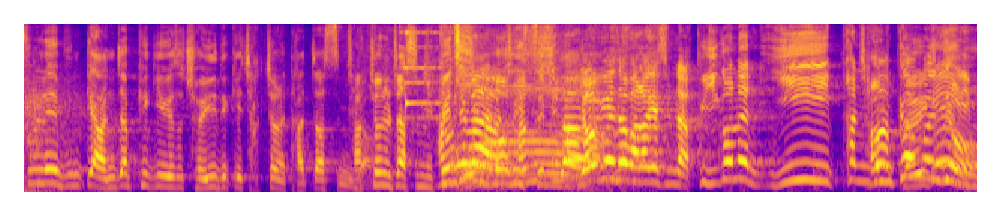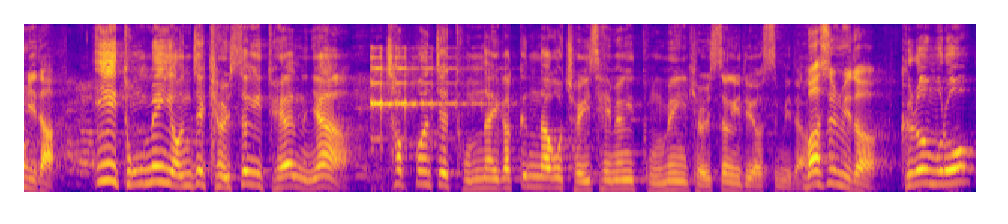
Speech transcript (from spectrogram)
술래 분께 안 잡히기 위해서 저희들끼리 작전을 다 짰습니다. 작전을 짰습니까? 그렇지만 잠시만. 여기에서 말하겠습니다. 그 이거는 이 판과 별개의 일입니다. 이 동맹이 언제 결성이 되었느냐? 첫 번째 돈 나이가 끝나고 저희 세 명이 동맹이 결성이 되었습니다. 맞습니다. 그러므로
